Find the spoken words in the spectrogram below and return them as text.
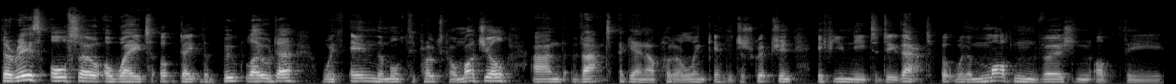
There is also a way to update the bootloader within the multi-protocol module and that again I'll put a link in the description if you need to do that but with a modern version of the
